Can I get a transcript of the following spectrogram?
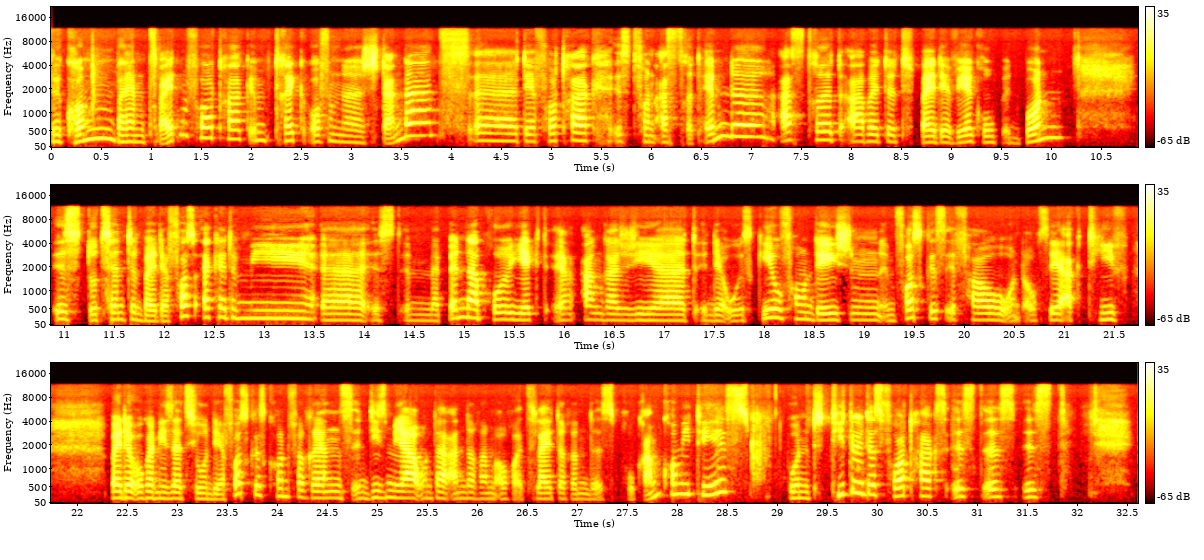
Willkommen beim zweiten Vortrag im Track Offene Standards. Äh, der Vortrag ist von Astrid Emde. Astrid arbeitet bei der Wehr Group in Bonn, ist Dozentin bei der Voss Academy, äh, ist im MapBender-Projekt engagiert, in der OSGeo Foundation, im Foskis e.V. und auch sehr aktiv bei der Organisation der Foskis-Konferenz, in diesem Jahr unter anderem auch als Leiterin des Programmkomitees. Und Titel des Vortrags ist es, ist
